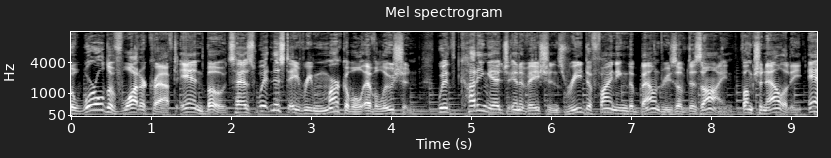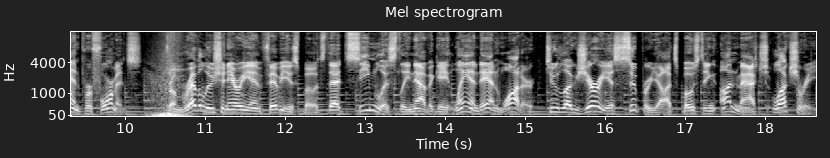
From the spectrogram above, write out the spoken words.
The world of watercraft and boats has witnessed a remarkable evolution, with cutting-edge innovations redefining the boundaries of design, functionality, and performance. From revolutionary amphibious boats that seamlessly navigate land and water to luxurious super yachts boasting unmatched luxury,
